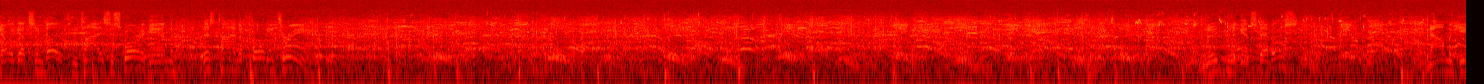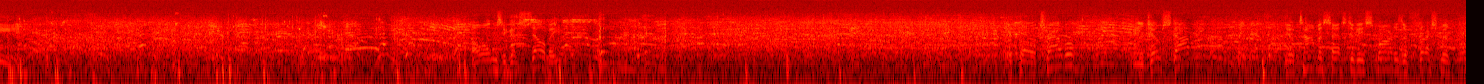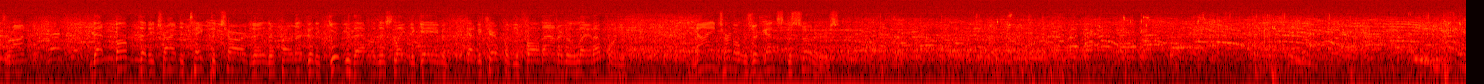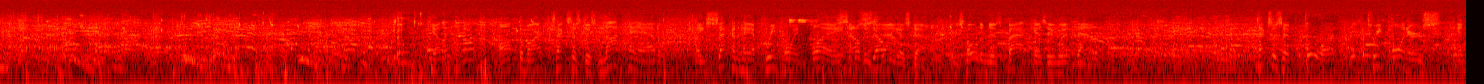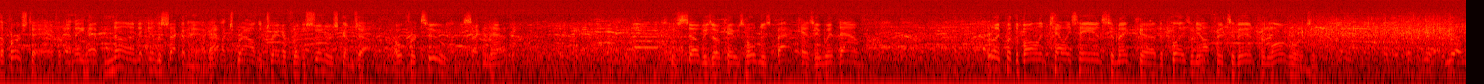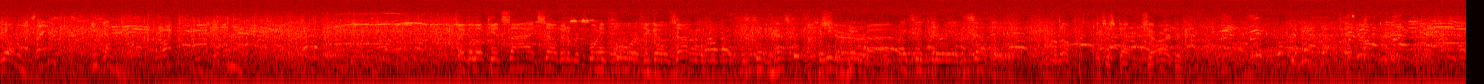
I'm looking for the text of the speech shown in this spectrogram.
Kelly gets them both and ties the score again, this time at 43. Newton against Evans. Now McGhee. Owens against Selvy. They call travel and the jump stop. You know, Thomas has to be smart as a freshman, Ron. That bump that he tried to take the charge, they, they're probably not going to give you that one this late in the game. And got to be careful if you fall down, they're going to lay it up on you. Nine turnovers against the Sooners. Second half three-point play. Selvy's Selvy down. is down. He's holding his back as he went down. Texas had four three-pointers in the first half, and they have none in the second half. Alex Brown, the trainer for the Sooners, comes out. 0 for 2 second half. So Selvy's okay. He was holding his back as he went down. Really put the ball in Kelly's hands to make uh, the plays on the offensive end for the Longhorns. Take a look inside. Selvy number 24 as he goes up. Not sure. Uh, I don't know. He just got jarred.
